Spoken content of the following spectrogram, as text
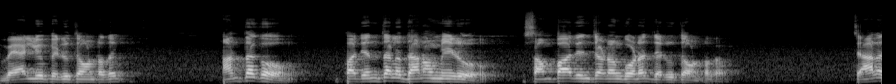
వాల్యూ పెరుగుతూ ఉంటుంది. అంతకు పదింతల ధనం మీరు సంపాదించడం కూడా జరుగుతూ ఉంటుంది. చాలా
